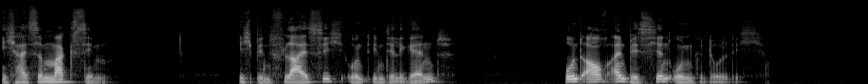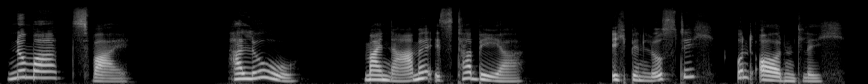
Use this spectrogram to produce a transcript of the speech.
Ich heiße Maxim. Ich bin fleißig und intelligent und auch ein bisschen ungeduldig. Nummer 2 Hallo, mein Name ist Tabea. Ich bin lustig und ordentlich,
